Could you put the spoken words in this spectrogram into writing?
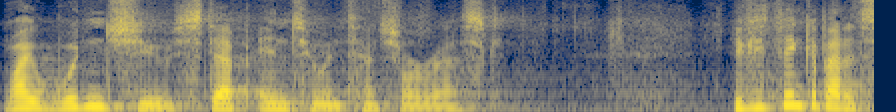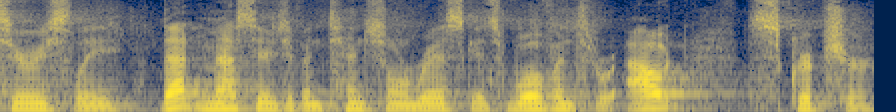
Why wouldn't you step into intentional risk? If you think about it seriously, that message of intentional risk is woven throughout Scripture.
